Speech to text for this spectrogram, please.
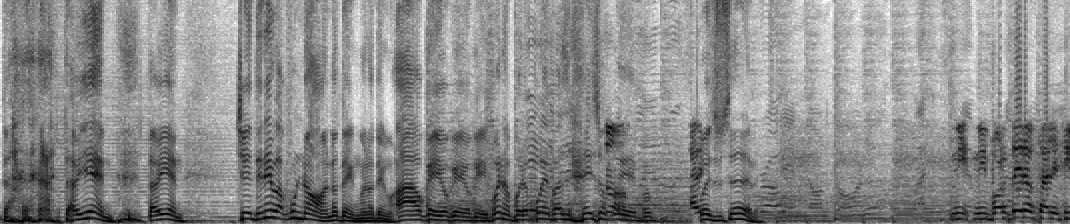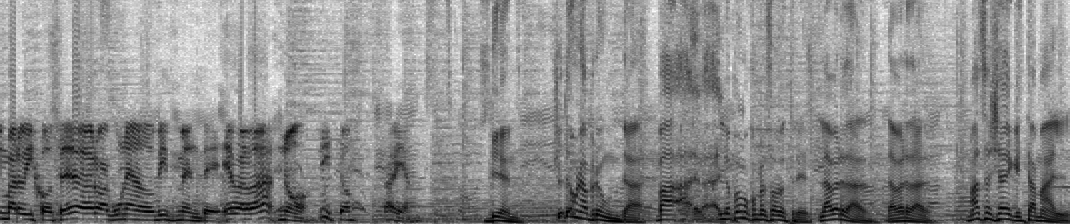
está bien, está bien. Che, ¿tenés vacuna? No, no tengo, no tengo. Ah, ok, ok, ok. Bueno, pero puede pasar, eso No. puede, pu- puede suceder. Mi, mi portero sale sin barbijo, se debe haber vacunado VIPmente. ¿Es verdad? No. Listo, está bien. Bien. Yo tengo una pregunta. Va, lo podemos conversar los tres. La verdad, la verdad. Más allá de que está mal,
